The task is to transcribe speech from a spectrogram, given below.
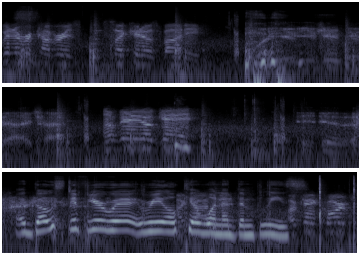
gonna recover his Sykkuno's body. What, you you can't do that. I tried. I'm gonna go get it. A ghost, if you're re- real, I kill one it. of them, please. Okay, corpse.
